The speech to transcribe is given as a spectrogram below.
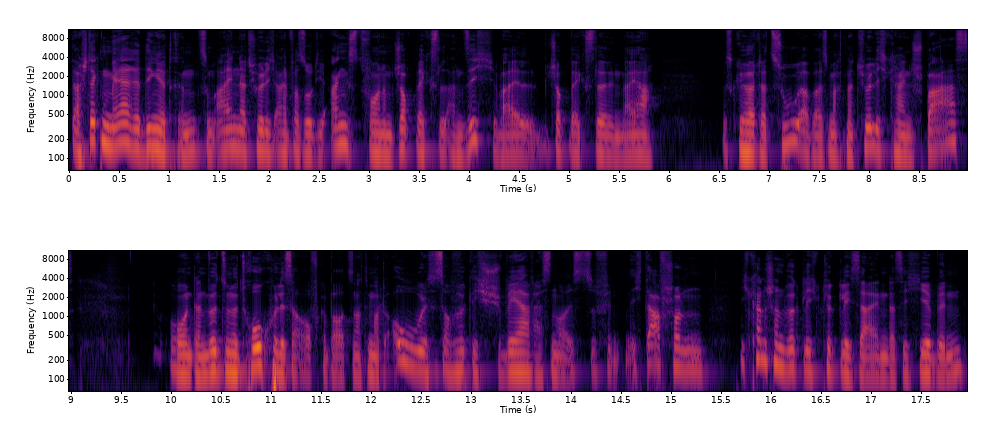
da stecken mehrere Dinge drin. Zum einen natürlich einfach so die Angst vor einem Jobwechsel an sich, weil Jobwechsel, naja, es gehört dazu, aber es macht natürlich keinen Spaß. Und dann wird so eine Drohkulisse aufgebaut, so nach dem Motto, oh, es ist auch wirklich schwer, was Neues zu finden. Ich darf schon, ich kann schon wirklich glücklich sein, dass ich hier bin.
